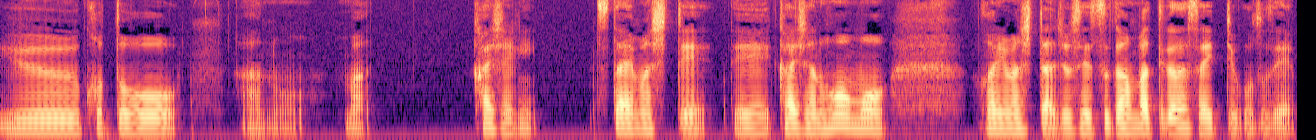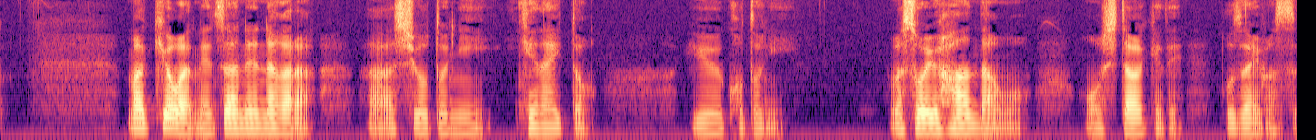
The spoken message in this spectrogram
いうことを、あの、まあ、会社に伝えまして、で、会社の方も、わかりました。除雪頑張ってくださいっていうことで、まあ今日はね、残念ながらあ仕事に行けないということに、まあそういう判断をしたわけでございます。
